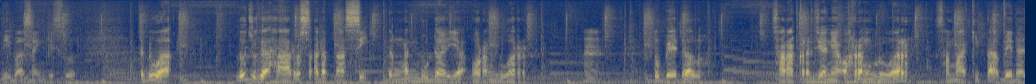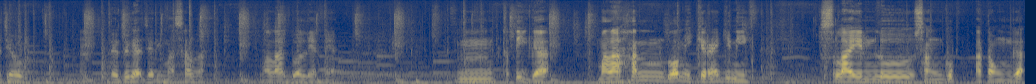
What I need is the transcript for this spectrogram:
di bahasa Inggris lu. Kedua, lu juga harus adaptasi dengan budaya orang luar Hmm. itu beda loh cara kerjanya orang luar sama kita beda jauh itu juga jadi masalah malah gue liatnya hmm, ketiga malahan gue mikirnya gini selain lu sanggup atau enggak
